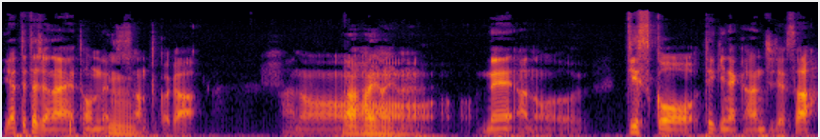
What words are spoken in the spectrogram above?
やってたじゃない、とんねるずさんとかが。あのー、あはいはいはね、あのー、ディスコ的な感じでさ、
